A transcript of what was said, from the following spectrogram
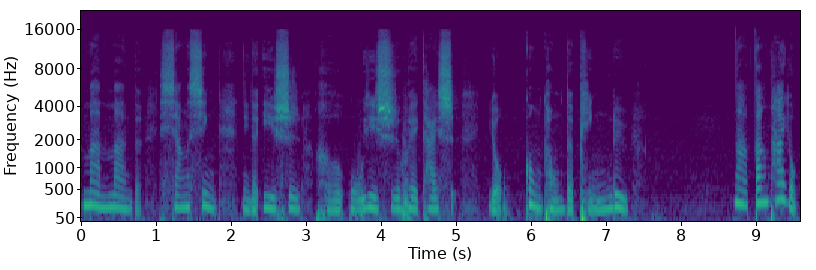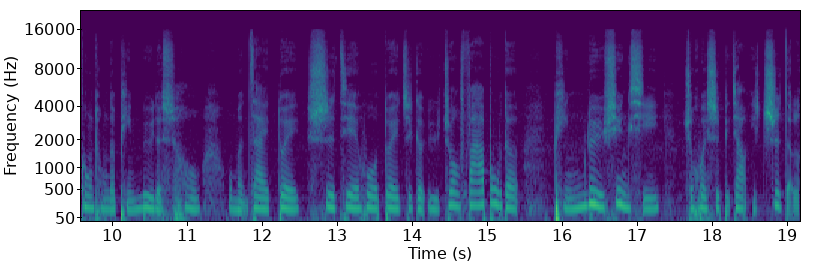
慢慢的相信你的意识和无意识会开始有共同的频率。那当它有共同的频率的时候，我们在对世界或对这个宇宙发布的频率讯息就会是比较一致的了。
